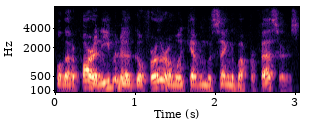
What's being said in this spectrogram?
pull that apart? And even to go further on what Kevin was saying about professors,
